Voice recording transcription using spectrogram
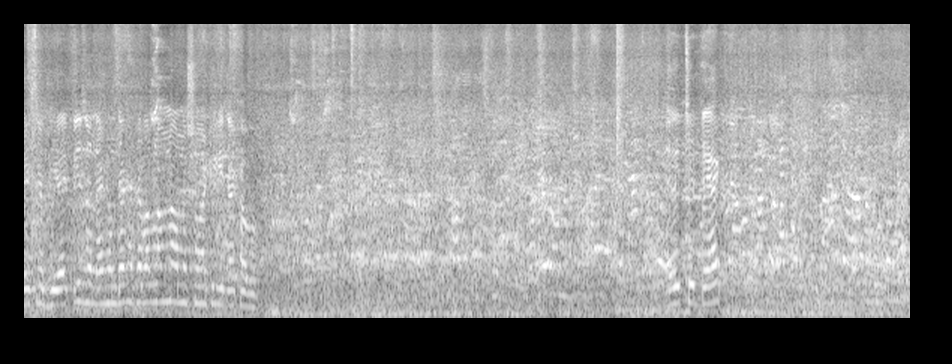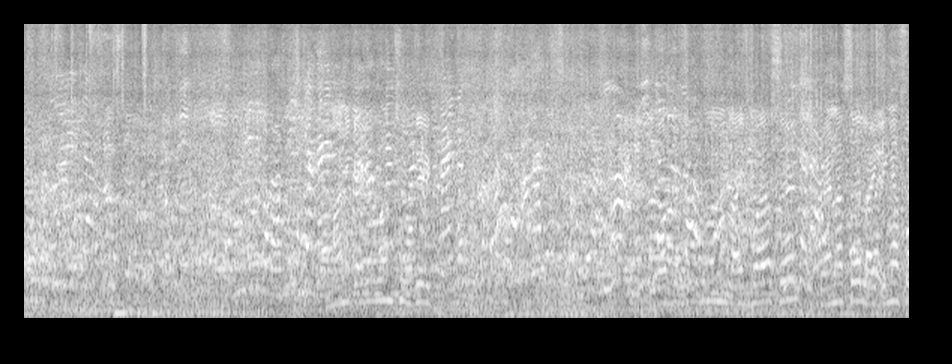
এই ভিআইপি জোন। এখন দেখাতে পারলাম না, অন্য সময় ঠিকই দেখাবো। এই হচ্ছে ডেক মানিক লঞ্চের ডেক লাইট বয় আছে ফ্যান আছে লাইটিং আছে।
